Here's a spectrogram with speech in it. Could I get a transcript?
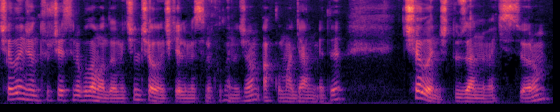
challenge'ın Türkçesini bulamadığım için challenge kelimesini kullanacağım. Aklıma gelmedi. Challenge düzenlemek istiyorum.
